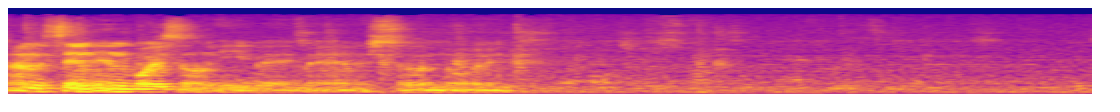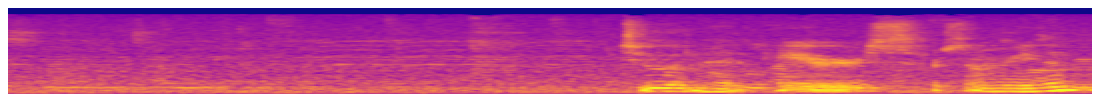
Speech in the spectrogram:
Trying to send invoice on eBay, man. It's so annoying. Two of them had errors for some reason.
